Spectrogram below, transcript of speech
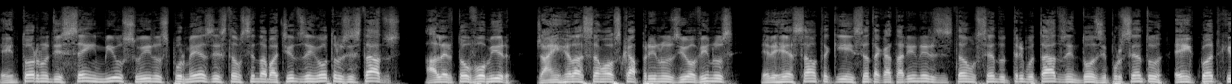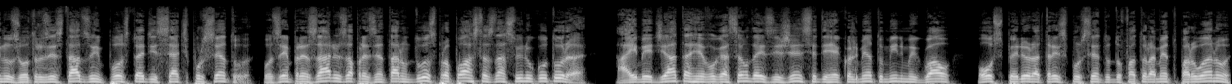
Em torno de 100 mil suínos por mês estão sendo abatidos em outros estados, alertou Volmir. Já em relação aos caprinos e ovinos, ele ressalta que em Santa Catarina eles estão sendo tributados em 12%, enquanto que nos outros estados o imposto é de 7%. Os empresários apresentaram duas propostas na suinocultura: a imediata revogação da exigência de recolhimento mínimo igual ou superior a 3% do faturamento para o ano,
